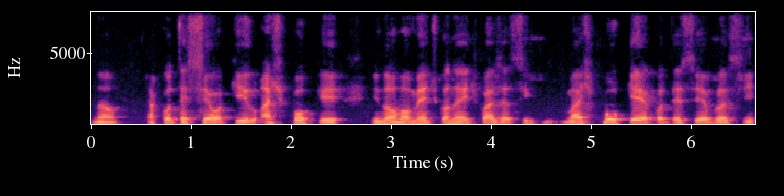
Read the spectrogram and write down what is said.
Não. Aconteceu aquilo, mas por quê? E normalmente, quando a gente faz assim, mas por que aconteceu? Fala assim,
